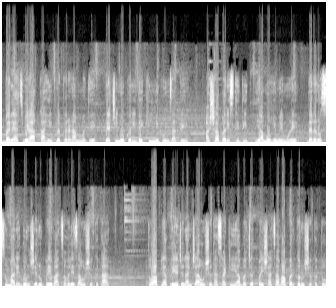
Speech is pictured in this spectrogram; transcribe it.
बऱ्याच वेळा काही प्रकरणांमध्ये त्याची नोकरी देखील निघून जाते. अशा परिस्थितीत या मोहिमेमुळे दररोज सुमारे दोनशे रुपये वाचवले जाऊ शकतात. तो आपल्या प्रियजनांच्या औषधासाठी या बचत पैशाचा वापर करू शकतो.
